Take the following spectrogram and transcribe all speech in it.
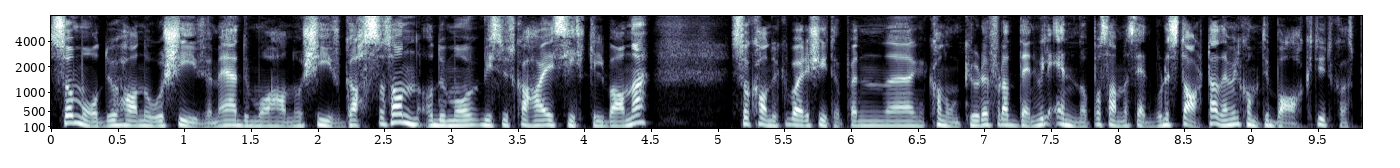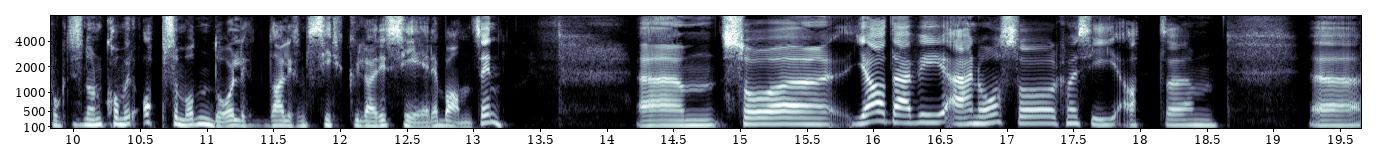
så må du ha noe å skyve med, du må ha noe skyvgass og sånn, og du må, hvis du skal ha i sirkelbane, så kan du ikke bare skyte opp en eh, kanonkule, for at den vil ende opp på samme sted hvor den starta. Den vil komme tilbake til utgangspunktet. Så når den kommer opp, så må den da, liksom sirkularisere banen sin. Um, så ja, der vi er nå, så kan vi si at um, uh,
